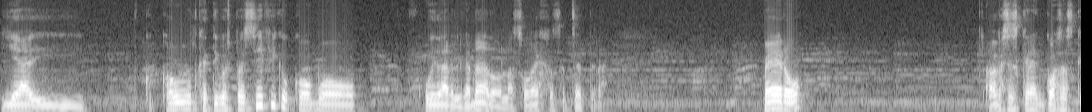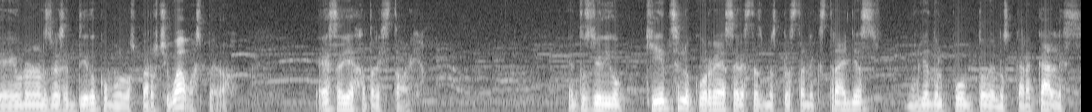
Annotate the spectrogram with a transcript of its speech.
y hay con un objetivo específico como cuidar el ganado, las ovejas, etc. Pero a veces crean cosas que uno no les ve sentido como los perros chihuahuas, pero esa ya es otra historia. Entonces yo digo, ¿quién se le ocurre hacer estas mezclas tan extrañas, volviendo al punto de los caracales?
